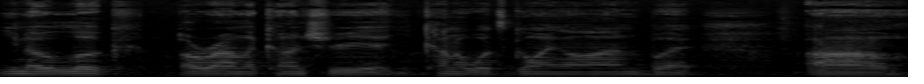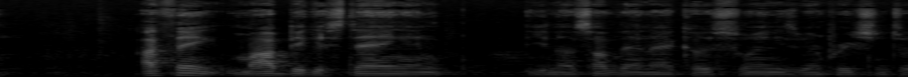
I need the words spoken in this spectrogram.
you know look around the country at kind of what's going on, but um, I think my biggest thing and you know something that Coach Swinney's been preaching to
